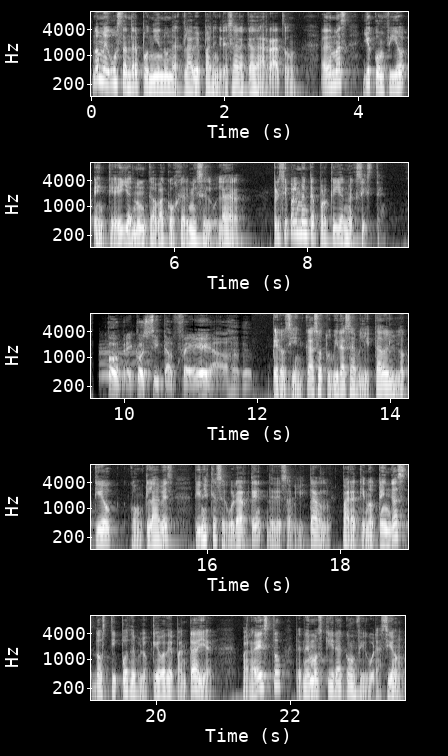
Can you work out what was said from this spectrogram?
no me gusta andar poniendo una clave para ingresar a cada rato. Además, yo confío en que ella nunca va a coger mi celular, principalmente porque ella no existe. Pobre cosita fea. Pero si en caso tuvieras habilitado el bloqueo con claves, tienes que asegurarte de deshabilitarlo, para que no tengas dos tipos de bloqueo de pantalla. Para esto tenemos que ir a configuración.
